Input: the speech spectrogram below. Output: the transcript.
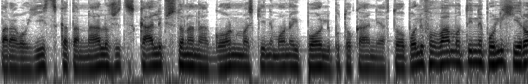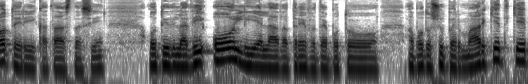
παραγωγής, της κατανάλωσης, της κάλυψης των αναγκών μας και είναι μόνο η πόλη που το κάνει αυτό. Πολύ φοβάμαι ότι είναι πολύ χειρότερη η κατάσταση. Ότι δηλαδή όλη η Ελλάδα τρέφεται από το, από το σούπερ μάρκετ και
